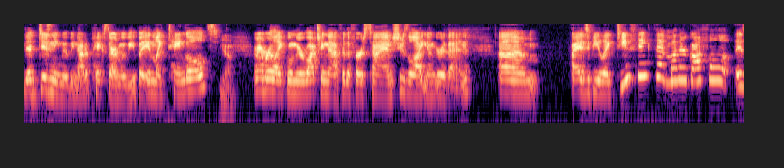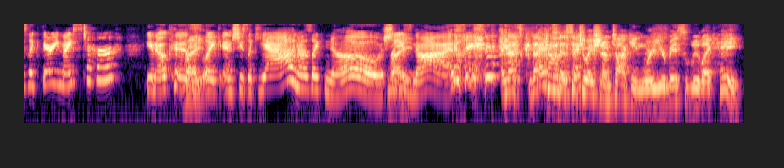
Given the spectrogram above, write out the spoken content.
a Disney movie, not a Pixar movie, but in like Tangled. Yeah. I remember like when we were watching that for the first time. She was a lot younger then. Um, I had to be like, "Do you think that Mother Gothel is like very nice to her?" You know, because Right. like, and she's like, "Yeah," and I was like, "No, she's Right. not." like, And that's that's kind of the situation I'm talking, where you're basically like, hey,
